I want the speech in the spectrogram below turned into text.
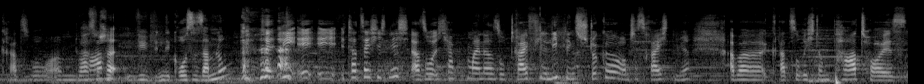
Gerade so ähm, Du hast wahrscheinlich wie, eine große Sammlung? nee, äh, äh, tatsächlich nicht. Also ich habe meine so drei, vier Lieblingsstücke und das reicht mir. Aber gerade so Richtung Paar-Toys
